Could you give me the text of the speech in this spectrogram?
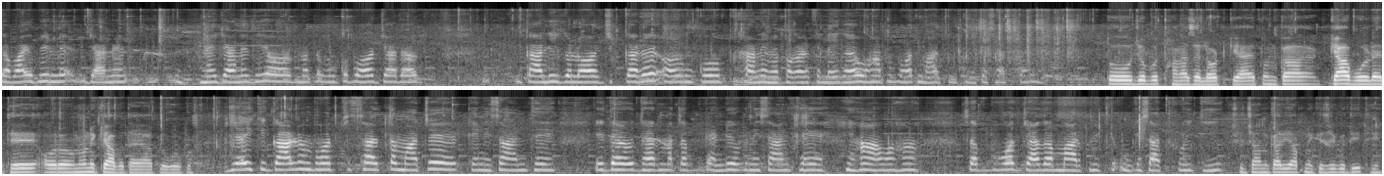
दवाई भी ले जाने नहीं जाने दिए और मतलब उनको बहुत ज़्यादा गाली गलौज करे और उनको थाने में पकड़ के ले गए। वहाँ पे बहुत मारपीट उनके साथ करे। तो जब वो थाना से लौट के आए तो उनका क्या बोल रहे थे और उन्होंने क्या बताया आप लोगों को? यही कि गाल में बहुत सारे तमाचे के निशान थे इधर उधर मतलब डंडियों के निशान थे यहाँ वहाँ सब बहुत ज़्यादा मारपीट उनके साथ हुई थी। जानकारी आपने किसी को दी थी?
